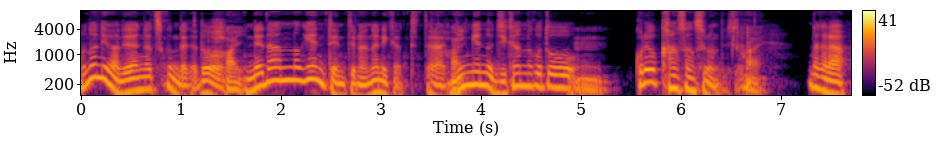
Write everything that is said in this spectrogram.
物には値段がつくんだけど、はい値段の原点っていうのは何かって言ったら、はい人間の時間のことを、うん。これを換算するんですよね。はい。だから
